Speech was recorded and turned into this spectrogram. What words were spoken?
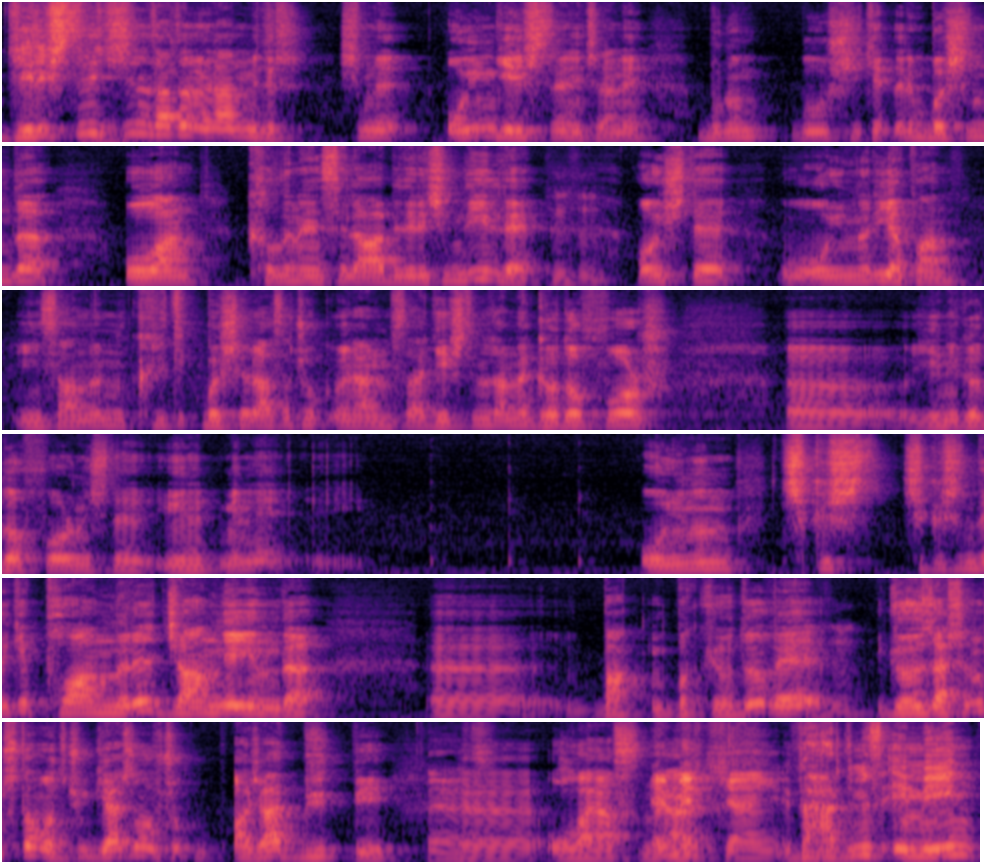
geliştirici için zaten önemlidir. Şimdi oyun geliştiren için hani bunun bu şirketlerin başında olan kalın enseli abiler için değil de Hı hı. o işte o oyunları yapan insanların kritik başarı aslında çok önemli. Mesela geçtiğimiz dönemde God of War e, yeni God of War'un işte yönetmeni e, oyunun çıkış çıkışındaki puanları canlı yayında e, bak bakıyordu ve Hı hı. gözyaşlarını tutamadı. Çünkü gerçekten o çok acayip büyük bir Evet. e, olay aslında. Yani Emek yani. verdiğiniz emeğin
